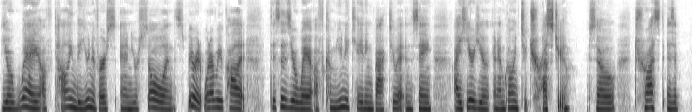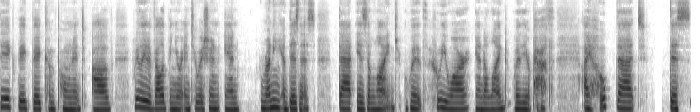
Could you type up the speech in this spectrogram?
your way of telling the universe and your soul and spirit, whatever you call it, this is your way of communicating back to it and saying, I hear you and I'm going to trust you. So trust is a big, big, big component of really developing your intuition and running a business that is aligned with who you are and aligned with your path. I hope that this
